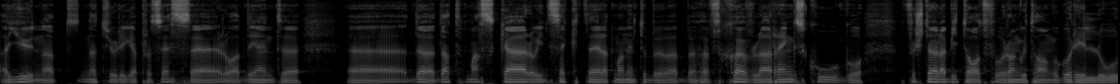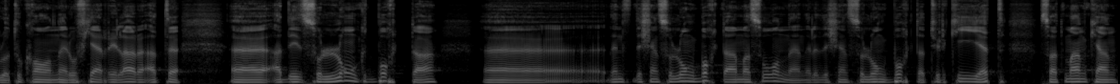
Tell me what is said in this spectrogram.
har gynnat naturliga processer och att det inte eh, dödat maskar och insekter, att man inte behöver behövt skövla regnskog och förstöra habitat för orangutang och gorillor och tukaner och fjärilar. Att, eh, att det är så långt borta den, det känns så långt borta Amazonen, eller det känns så långt borta Turkiet, så att man kan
